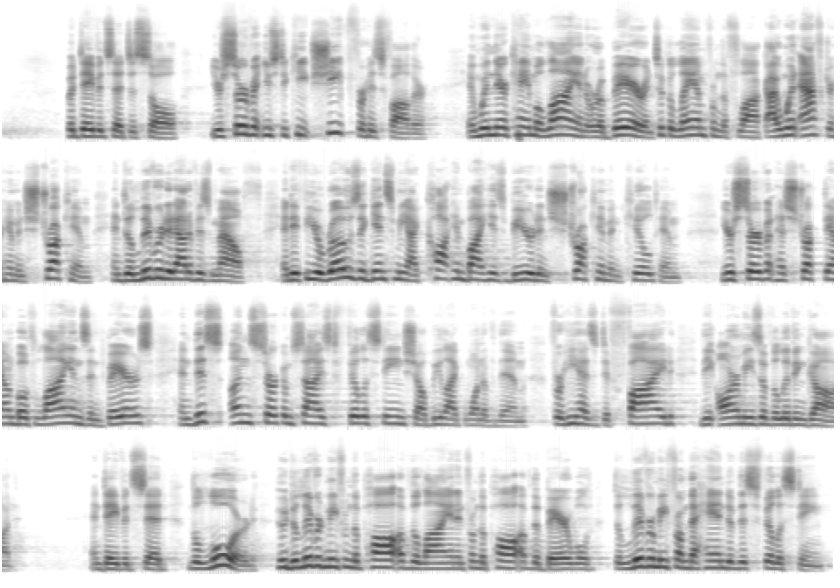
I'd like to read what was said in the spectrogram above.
But David said to Saul, Your servant used to keep sheep for his father. And when there came a lion or a bear and took a lamb from the flock, I went after him and struck him and delivered it out of his mouth. And if he arose against me, I caught him by his beard and struck him and killed him. Your servant has struck down both lions and bears, and this uncircumcised Philistine shall be like one of them, for he has defied the armies of the living God. And David said, The Lord, who delivered me from the paw of the lion and from the paw of the bear, will deliver me from the hand of this Philistine.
